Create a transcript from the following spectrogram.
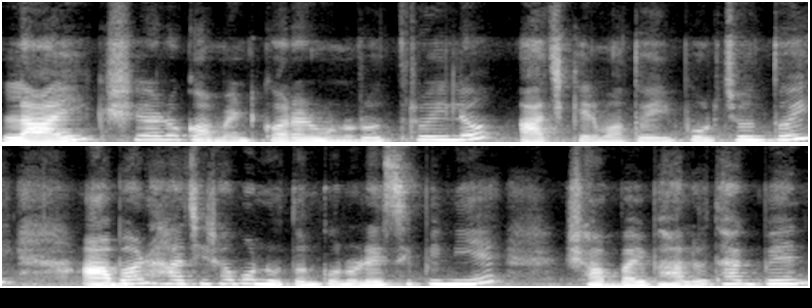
লাইক, শেয়ার ও কমেন্ট করার অনুরোধ রইল। আজকের মতো এই পর্যন্তই। আবার হাজির হব নতুন কোনো রেসিপি নিয়ে। সবাই ভালো থাকবেন।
